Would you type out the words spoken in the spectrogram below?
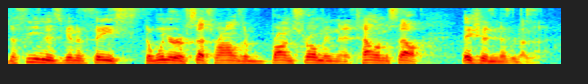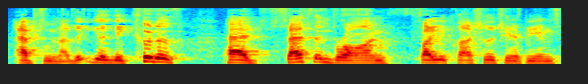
the Fiend is going to face the winner of Seth Rollins and Braun Strowman at Hell in a Cell," they should have never done that. Absolutely not. They, they could have had Seth and Braun fight at Clash of the Champions,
